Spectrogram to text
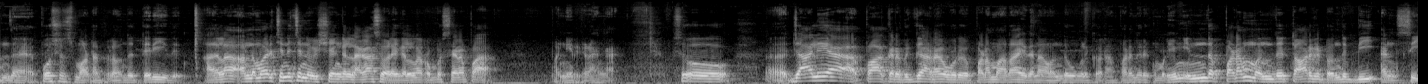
அந்த போஸ்டர்ஸ் மாற்றத்தில் வந்து தெரியுது. அதெல்லாம் அந்த மாதிரி சின்ன சின்ன விஷயங்கள் நகாசு வேலைகள்லாம் ரொம்ப சிறப்பாக பண்ணியிருக்கிறாங்க. ஸோ ஜாலியாக பார்க்குறதுக்கு ஆனால் ஒரு படமாக தான் இதை நான் வந்து உங்களுக்கு நான் பரிந்துரைக்க முடியும். இந்த படம் வந்து டார்கெட் வந்து பி அண்ட் சி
